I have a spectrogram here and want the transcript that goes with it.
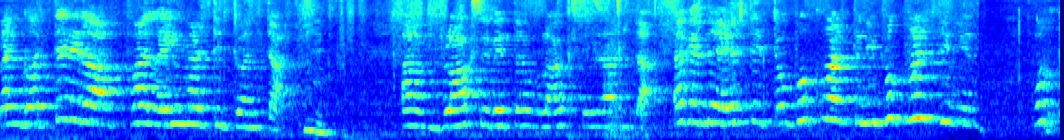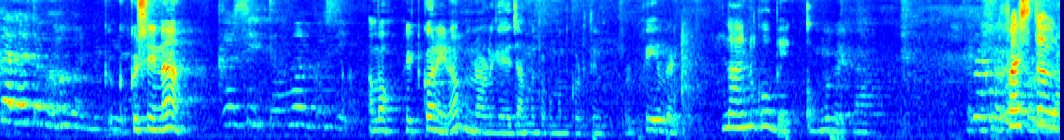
ನಂಗೆ ಗೊತ್ತಿರಲಿಲ್ಲ ಅಪ್ಪ ಮಾಡ್ತಿತ್ತು ಅಂತ. ಹ್ಞೂ ಬ್ಲಾಗ್ಸ್ ಇರುತ್ತೆ ಬ್ಲಾಗ್ಸ್ ಇಲ್ಲ ಅಂತ. ಯಾಕಂದ್ರೆ ಹೇಳ್ತಿತ್ತು ಬುಕ್ ಮಾಡ್ತೀನಿ ಬುಕ್ ಮಾಡ್ತೀನಿ ಅಂತ. ಬುಕ್ ಎಲ್ಲ ತಗೊಂಡ್ಬಂದಿದ್ದೆ ಖುಷಿನಾ? ಅಮ್ಮ ಇಟ್ಕೊ ನೀನು. ನಾನು ಅವಳಿಗೆ ಜಾಮೂನ್ ತೊಗೊಂಬಂದು ಕೊಡ್ತೀನಿ. ಫೇವ್ರೆಟ್ ನನಗೂ ಬೇಕು. ಬೇಕಾ? ಫಸ್ಟ್ ಅವ್ರು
